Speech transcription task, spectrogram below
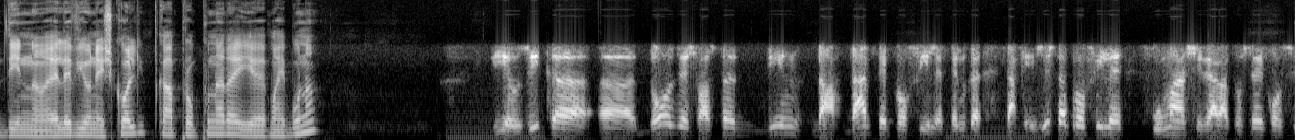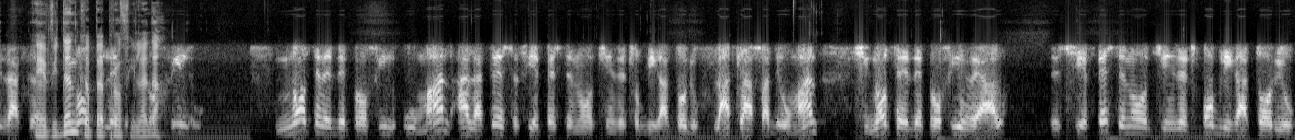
din uh, elevii unei școli, ca propunere, e mai bună? Eu zic că uh, 20% din, da, dar pe profile. Pentru că dacă există profile uman și real, atunci trebuie considerat că... Evident că pe profile, da. profil, da. Notele de profil uman, alea trebuie să fie peste 9,50 obligatoriu la clasa de uman și notele de profil real să fie peste 9,50 obligatoriu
